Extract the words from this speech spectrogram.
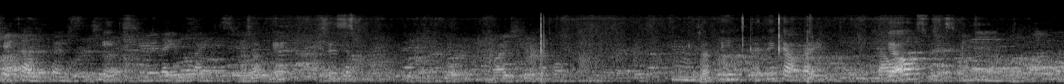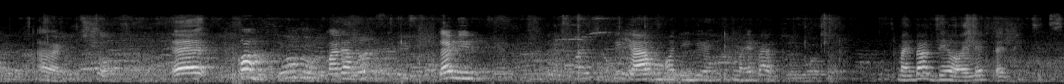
check Eight. It's okay. Is-. I think I'll carry. They're all sweet. All right. Uh, come, madam. Let me. I think I have money here in my bag. It's my bag there. I left. I picked it.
